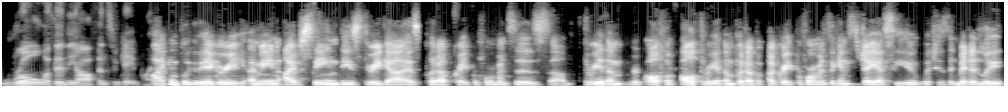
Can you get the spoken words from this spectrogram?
role within the offensive game plan. I completely agree. I mean, I've seen these three guys put up great performances. Uh, three of them, all, all three of them, put up a great performance against JSU, which is admittedly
